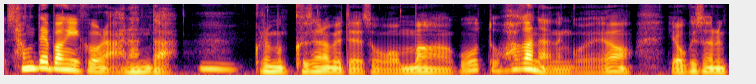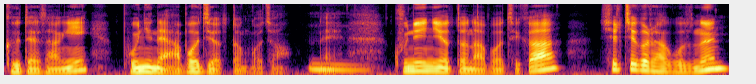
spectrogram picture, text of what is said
상대방이 그걸 안 한다. 음. 그러면 그 사람에 대해서 원망하고 또 화가 나는 거예요. 여기서는 그 대상이 본인의 아버지였던 거죠. 네. 음. 군인이었던 아버지가 실직을 하고는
